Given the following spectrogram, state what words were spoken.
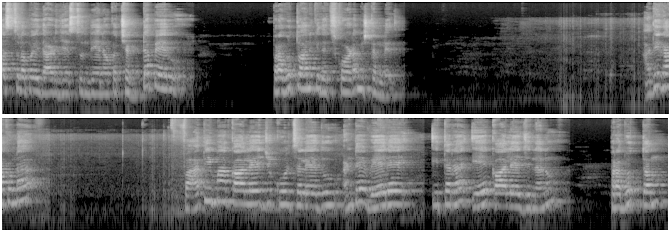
ఆస్తులపై దాడి చేస్తుంది అనే ఒక చెడ్డ పేరు ప్రభుత్వానికి తెచ్చుకోవడం ఇష్టం లేదు. అది కాకుండా ఫాతిమా కాలేజ్ కూల్చలేదు అంటే వేరే ఇతర ఏ కాలేజీలను ప్రభుత్వం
